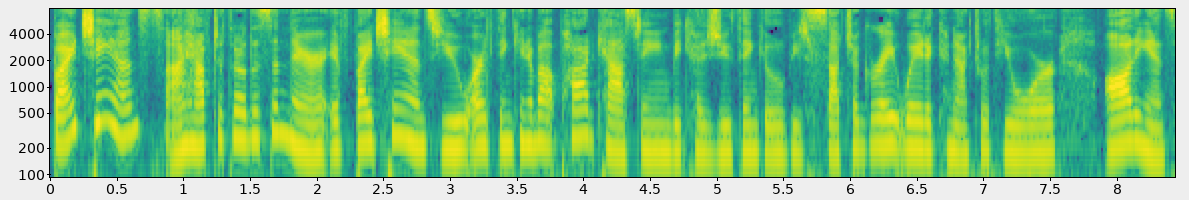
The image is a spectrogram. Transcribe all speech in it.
by chance, I have to throw this in there. If by chance you are thinking about podcasting because you think it would be such a great way to connect with your audience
